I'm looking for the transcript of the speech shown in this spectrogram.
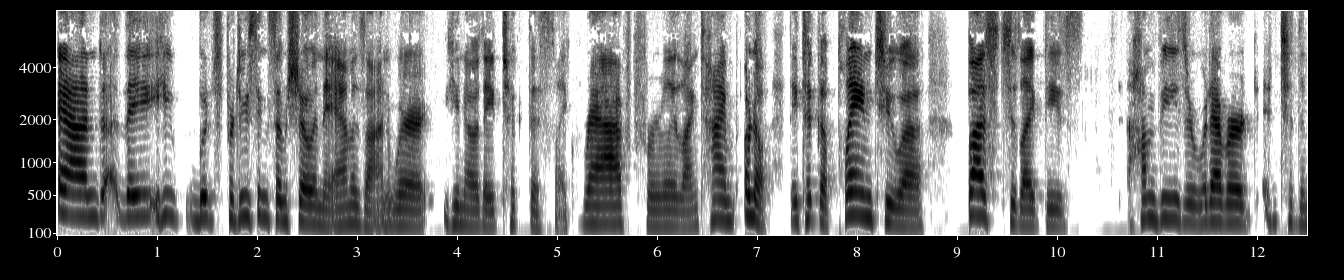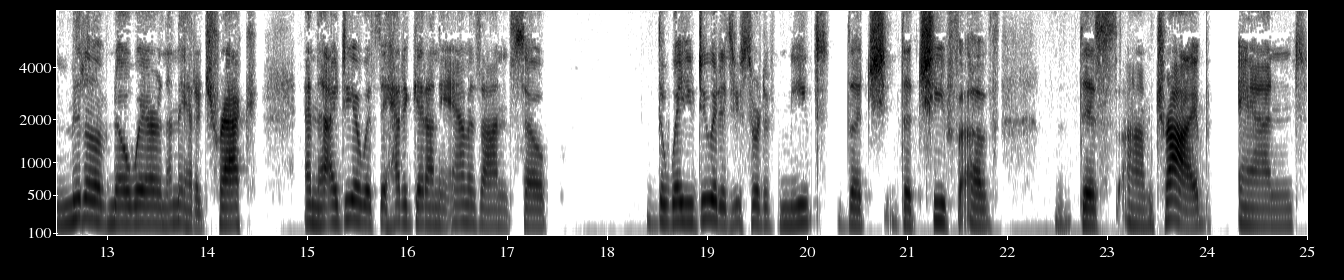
and they he was producing some show in the Amazon where you know they took this like raft for a really long time. Oh no, they took a plane to a bus to like these Humvees or whatever into the middle of nowhere, and then they had a track. And the idea was they had to get on the Amazon, so the way you do it is you sort of meet the ch- the chief of this um, tribe and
